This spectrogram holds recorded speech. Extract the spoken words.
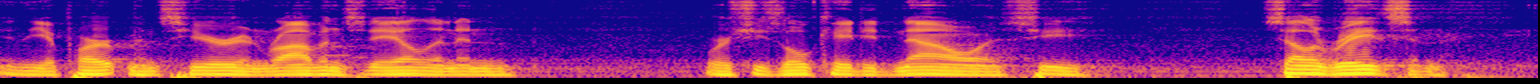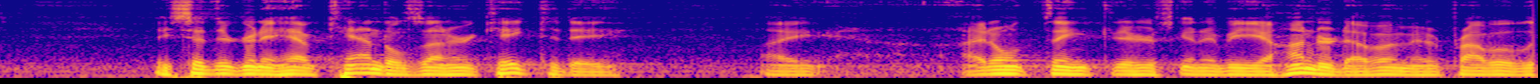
in the apartments here in Robbinsdale and in where she's located now as she celebrates and they said they're going to have candles on her cake today. I I don't think there's going to be a hundred of them. There probably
